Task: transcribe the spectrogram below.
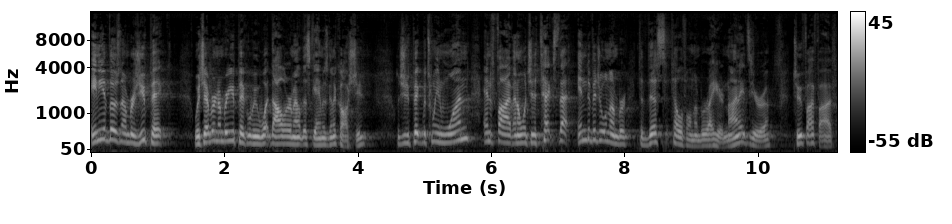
Any of those numbers you pick, whichever number you pick will be what dollar amount this game is going to cost you. I want you to pick between 1 and 5, and I want you to text that individual number to this telephone number right here 980 255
